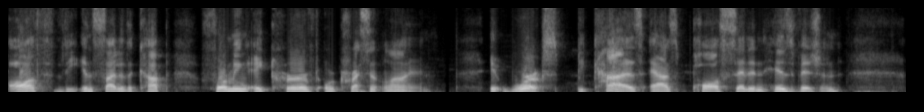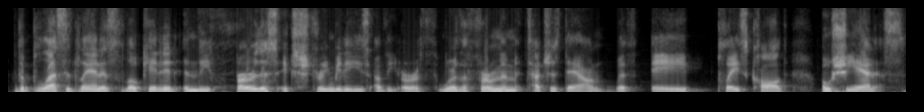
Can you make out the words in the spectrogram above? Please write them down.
off the inside of the cup, forming a curved or crescent line. It works because, as Paul said in his vision, the blessed land is located in the furthest extremities of the earth, where the firmament touches down with a place called Oceanus.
